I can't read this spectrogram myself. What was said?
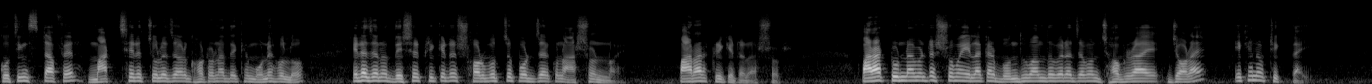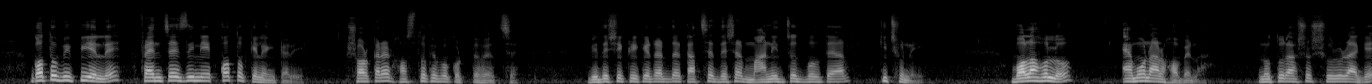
কোচিং স্টাফের মাঠ ছেড়ে চলে যাওয়ার ঘটনা দেখে মনে হলো এটা যেন দেশের ক্রিকেটের সর্বোচ্চ পর্যায়ের কোনো আসর নয়, পাড়ার ক্রিকেটের আসর। পাড়ার টুর্নামেন্টের সময় এলাকার বন্ধু বান্ধবেরা যেমন ঝগড়ায়, জড়ায়, এখানেও ঠিক তাই। গত বিপিএলে ফ্র্যাঞ্চাইজি নিয়ে কত কেলেঙ্কারি, সরকারের হস্তক্ষেপও করতে হয়েছে। বিদেশি ক্রিকেটারদের কাছে দেশের মান ইজ্জত বলতে আর কিছু নেই। বলা হলো, এমন আর হবে না। নতুন আসর শুরুর আগে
